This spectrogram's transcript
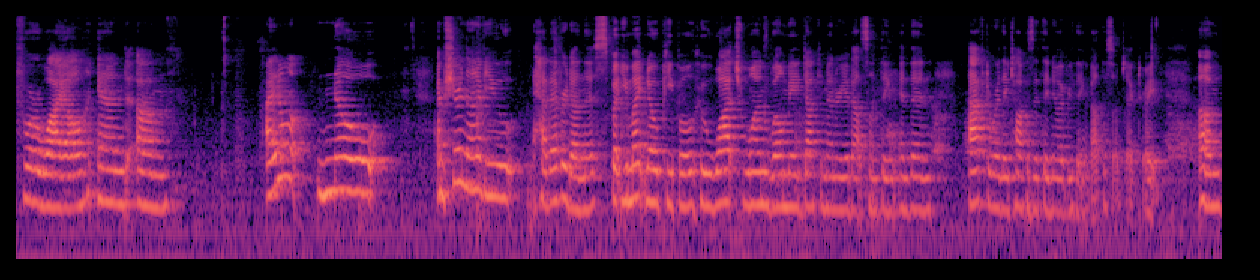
for a while, and um, I don't know, I'm sure none of you have ever done this, but you might know people who watch one well made documentary about something and then afterward they talk as if they know everything about the subject, right? Um,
